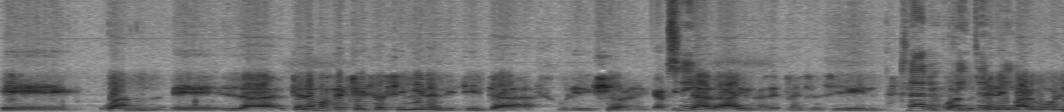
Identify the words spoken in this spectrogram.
eh, cuando, eh, tenemos defensa civil en distintas jurisdicciones. En Capital hay una defensa civil y cuando tenemos algún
